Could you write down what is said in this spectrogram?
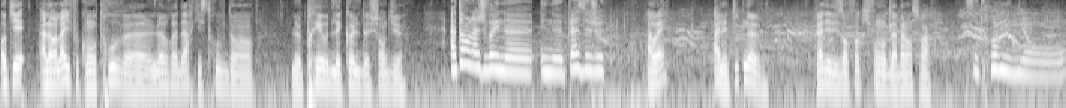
Ok, alors là, il faut qu'on trouve euh, l'œuvre d'art qui se trouve dans le préau de l'école de Chandieu. Attends, là je vois une, une place de jeu. Ah ouais? Ah, elle est toute neuve. Regarde, il y a des enfants qui font de la balançoire. C'est trop mignon.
